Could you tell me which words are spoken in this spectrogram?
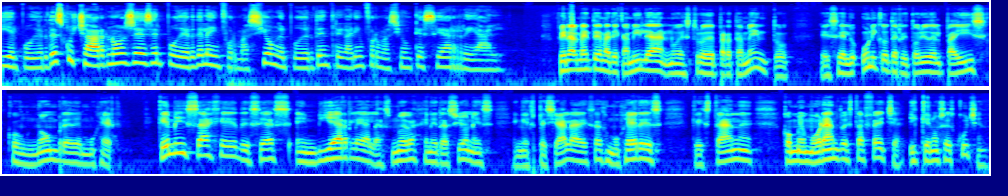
y el poder de escucharnos es el poder de la información, el poder de entregar información que sea real. Finalmente, María Camila, nuestro departamento es el único territorio del país con nombre de mujer. ¿Qué mensaje deseas enviarle a las nuevas generaciones, en especial a esas mujeres que están conmemorando esta fecha y que nos escuchen?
